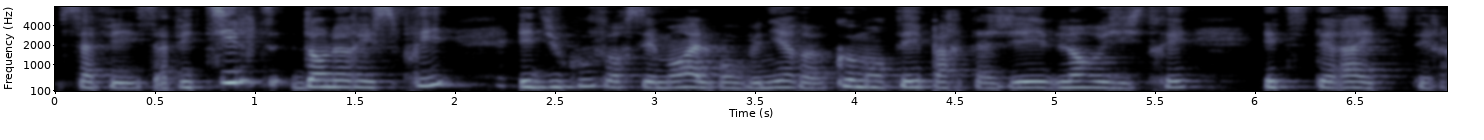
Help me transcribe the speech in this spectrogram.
ça fait, ça fait tilt dans leur esprit et du coup, forcément, elles vont venir euh, commenter, partager, l'enregistrer, etc., etc.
